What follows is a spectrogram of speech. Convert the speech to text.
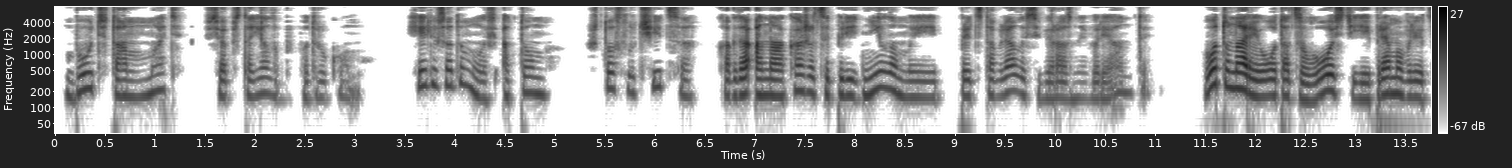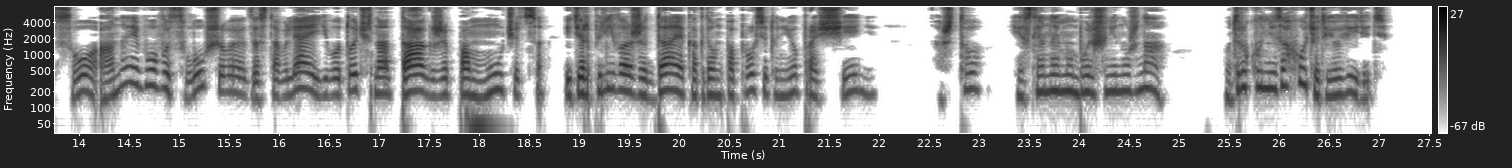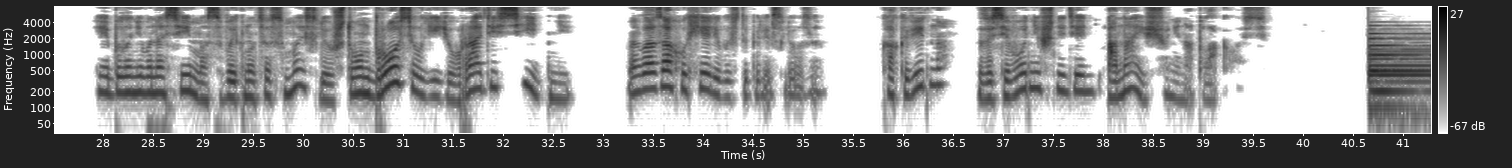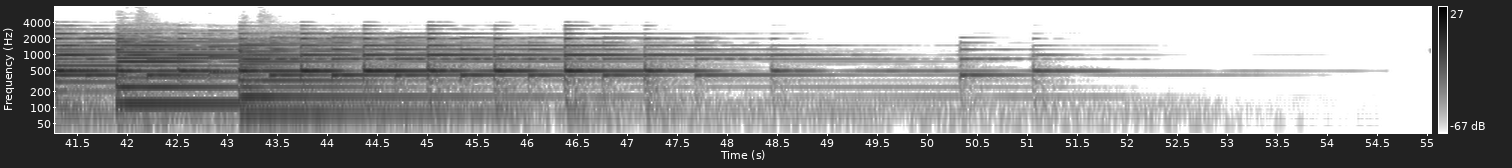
Будь там мать, все обстояло бы по-другому. Хелли задумалась о том, что случится, когда она окажется перед Нилом и представляла себе разные варианты. Вот он орет от злости ей прямо в лицо, а она его выслушивает, заставляя его точно так же помучиться и терпеливо ожидая, когда он попросит у нее прощения. А что, если она ему больше не нужна? Вдруг он не захочет ее видеть? Ей было невыносимо свыкнуться с мыслью, что он бросил ее ради Сидни. На глазах у Хели выступили слезы. Как видно, за сегодняшний день она еще не наплакалась.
